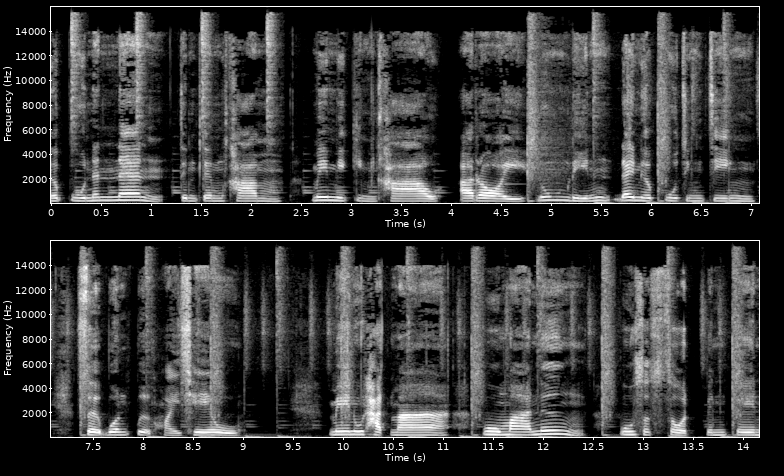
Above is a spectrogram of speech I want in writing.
นื้อปูแน่นๆ เต็มๆคำ ไม่มีกลิ่นคาว อร่อย นุ่มลิ้น ได้เนื้อปูจริงๆ เสิร์ฟบนเปลือกหอยเชลล์เมนูถัดมา ปูมานึ่ง ปูสดๆ เป็น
